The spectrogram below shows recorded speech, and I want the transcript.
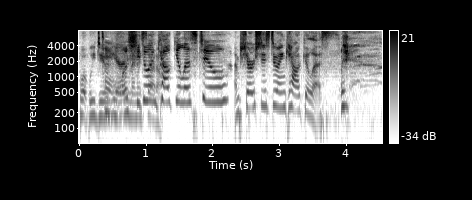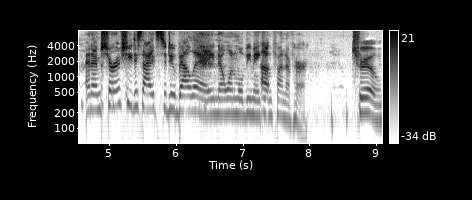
what we do here in she doing calculus too? I'm sure she's doing calculus. and I'm sure if she decides to do ballet, no one will be making Uh, fun of her. True.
